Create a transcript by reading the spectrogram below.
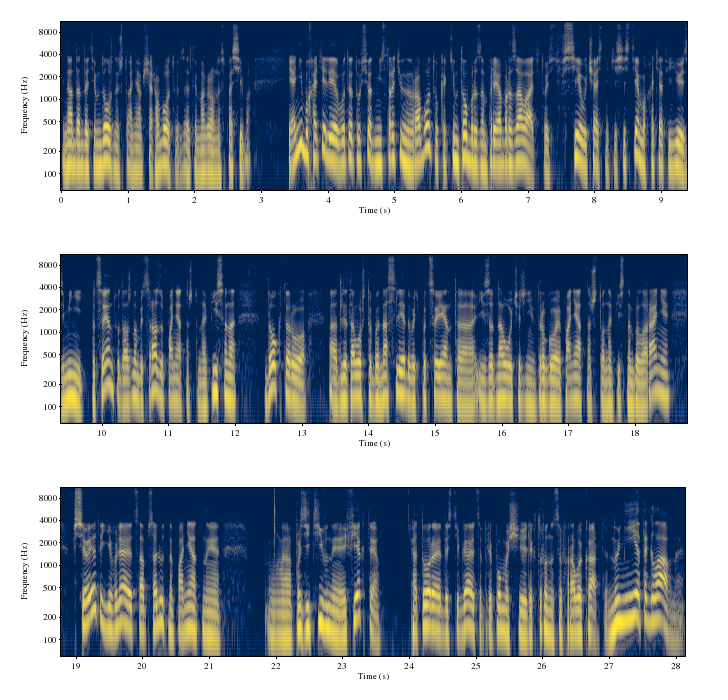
И надо дать им должное, что они вообще работают. За это им огромное спасибо. И они бы хотели вот эту всю административную работу каким-то образом преобразовать. То есть все участники системы хотят ее изменить. Пациенту должно быть сразу понятно, что написано. Доктору а, для того, чтобы наследовать пациента из одного учреждения в другое, понятно, что написано было ранее. Все это являются абсолютно понятные а, позитивные эффекты, которые достигаются при помощи электронно-цифровой карты. Но не это главное.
